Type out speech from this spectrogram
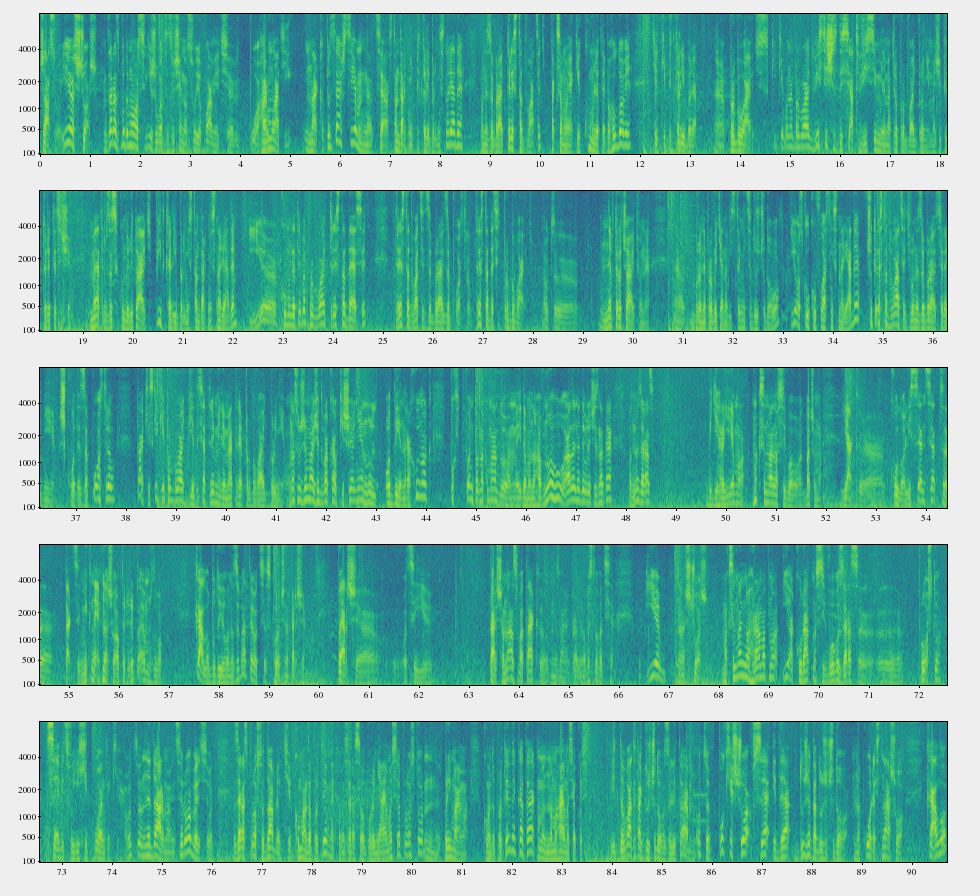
часу. І що ж, зараз будемо освіжувати, звичайно, свою пам'ять е, по гарматі на КПЗшці. Це стандартні підкаліберні снаряди. Вони забирають 320, так само, як і кумулятиви голдові, тільки підкалібери е, пробивають. Скільки вони пробивають? 268 мм пробивають броні, майже півтори тисячі метрів за секунду літають підкаліберні стандартні снаряди. І е, кумулятиви пробивають 310, 320 забирають за постріл, 310 пробивають. От е, не втрачають вони е, бронепробиття на відстані, це дуже чудово. І оскільки власні снаряди, 420 вони забирають середні шкоди за постріл. Так, і скільки пробивають? 53 мм пробивають броні. У нас вже майже 2К в кишені, 0-1 рахунок. По хітпойнтам на команду ми йдемо нога в ногу, але не дивлячись на те, от ми зараз відіграємо максимально сивово. От бачимо, як е, коло лісенцят, е, так, це нікнейм нашого автора реплею, можливо, Кало буду його називати. Оце скорочено перше. Перше, оцей, е, перша назва, так, е, не знаю, як правильно висловитися. І е, що ж, максимально грамотно і акуратно сівово зараз е, е, просто сейвить свої хітпоінтики. От недарма він це робить. От зараз просто давлять команда противника. Ми зараз обороняємося просто, приймаємо команду противника. Так, ми намагаємося якось віддавати так дуже чудово залітаємо. От поки що все іде дуже та дуже чудово. На користь нашого кало.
